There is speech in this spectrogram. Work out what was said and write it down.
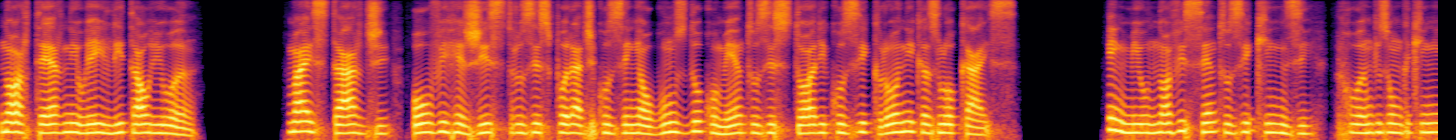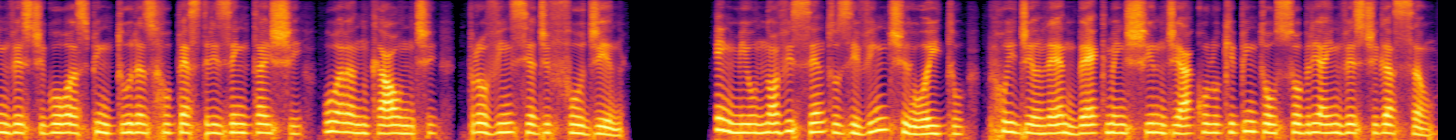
Northern Wei Tao Yuan. Mais tarde, houve registros esporádicos em alguns documentos históricos e crônicas locais. Em 1915, Huang Zongqing investigou as pinturas rupestres em Taishi, Wuhan County, província de Fujian. Em 1928, Hui Jianren Beckman Shin Diáculo que pintou sobre a investigação.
